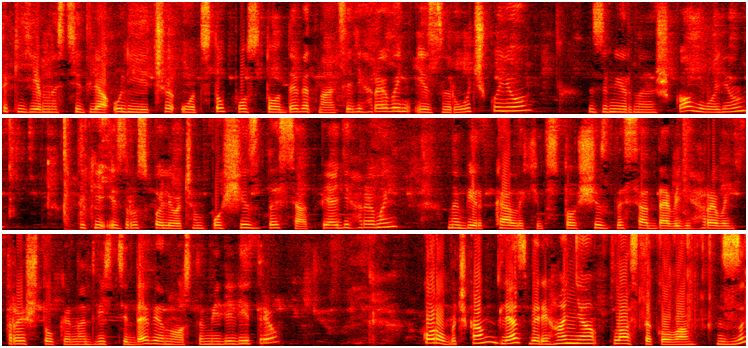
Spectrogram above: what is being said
Такі ємності для олії чи оцту по 119 гривень із ручкою, з мірною шкалою. Такі із розпилювачем по 65 гривень. Набір келихів 169 гривень, 3 штуки на 290 мл. Коробочка для зберігання пластикова з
